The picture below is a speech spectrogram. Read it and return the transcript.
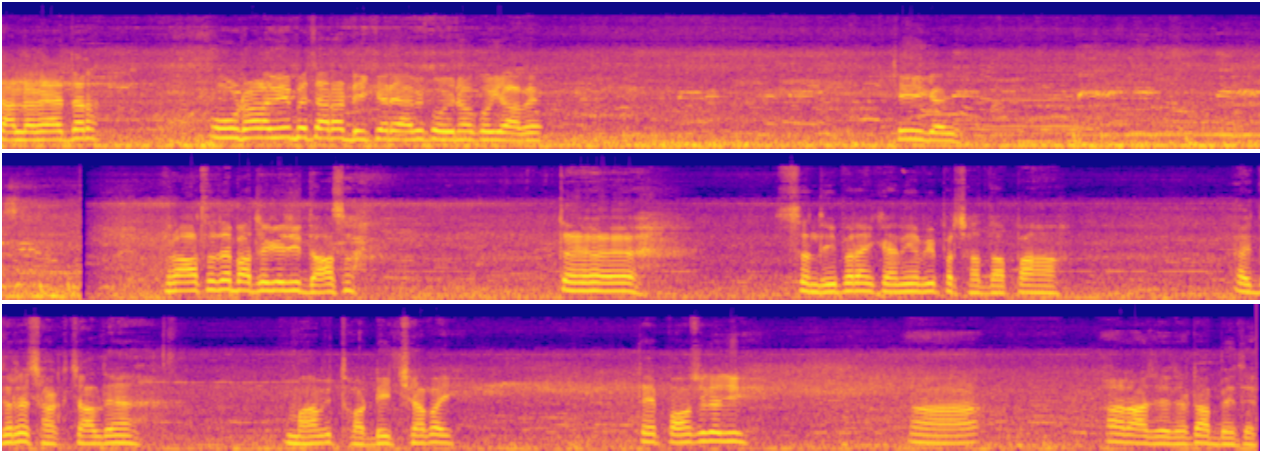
ਚੱਲ ਰਿਹਾ ਇੱਧਰ। ਊਂਠ ਵਾਲਾ ਵੀ ਵਿਚਾਰਾ ਡੀਕ ਰਿਹਾ ਵੀ ਕੋਈ ਨਾ ਕੋਈ ਆਵੇ। ਠੀਕ ਹੈ ਜੀ। ਰਾਤ ਦੇ ਵੱਜ ਗਏ ਜੀ 10 ਤੇ ਸੰਦੀਪ ਰਾਂ ਕਹਿੰਦੀਆਂ ਵੀ ਪ੍ਰਸ਼ਾਦਾ ਆਪਾਂ ਇੱਧਰ ਛੱਕ ਚੱਲਦੇ ਆ ਮਾਂ ਵੀ ਤੁਹਾਡੀ ਇੱਛਾ ਭਾਈ। ਤੇ ਪਹੁੰਚ ਗਏ ਜੀ। ਆ ਆ ਰਾਜੇ ਦੇ ਢਾਬੇ ਤੇ।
